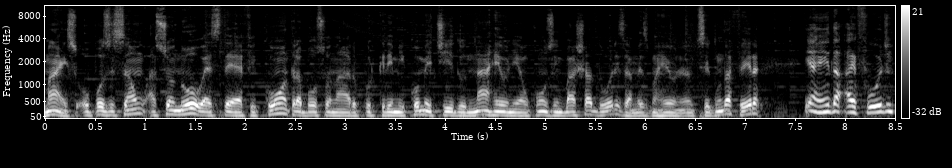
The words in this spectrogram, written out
Mais, oposição acionou o STF contra Bolsonaro por crime cometido na reunião com os embaixadores, a mesma reunião de segunda-feira, e ainda iFood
